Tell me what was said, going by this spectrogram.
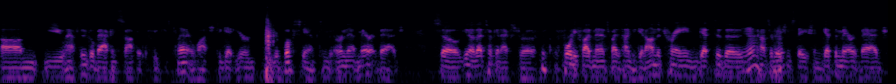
um, you have to go back and stop at Rafiki's Planet Watch to get your your book stamp to earn that merit badge. So you know that took an extra 45 minutes by the time you get on the train, get to the Yeah, conservation station, get the merit badge,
